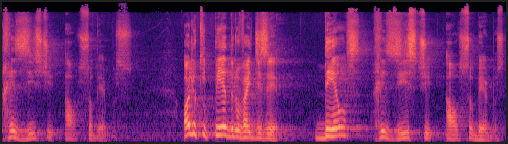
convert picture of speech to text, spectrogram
resiste aos soberbos. Olha o que Pedro vai dizer: Deus resiste aos soberbos.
